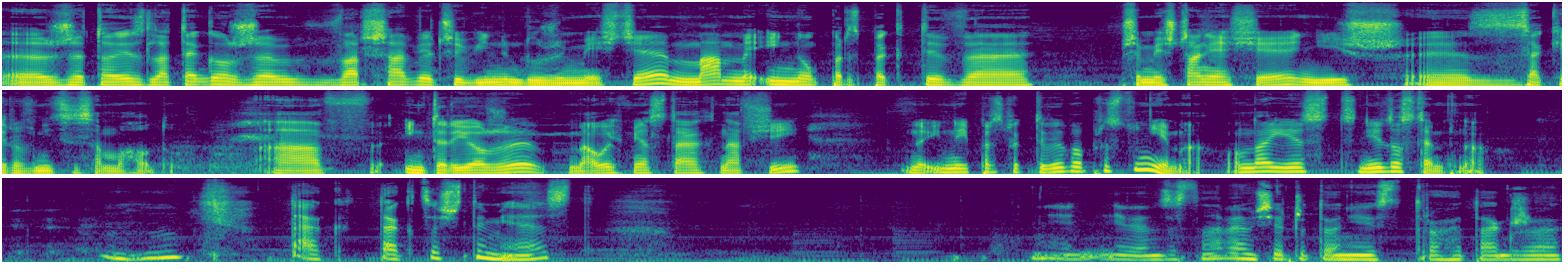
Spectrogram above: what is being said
y, że to jest dlatego, że w Warszawie czy w innym dużym mieście mamy inną perspektywę przemieszczania się niż y, za kierownicy samochodu. A w interiorze, w małych miastach, na wsi, no innej perspektywy po prostu nie ma. Ona jest niedostępna. Tak, tak, coś w tym jest. Nie, nie wiem, zastanawiam się, czy to nie jest trochę tak, że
